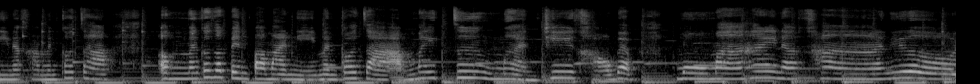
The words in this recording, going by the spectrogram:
นี้นะคะ มันก็จะเอมมันก็จะเป็นประมาณนี้ มันก็จะไม่จึ้งเหมือนที่เขาแบบโมมาให้นะคะนี่เลย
